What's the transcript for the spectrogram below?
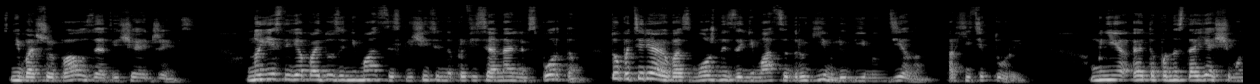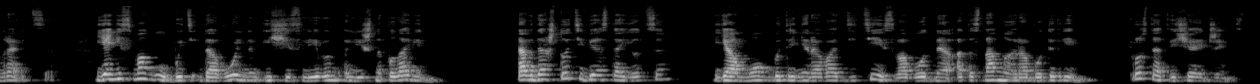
С небольшой паузой отвечает Джеймс. Но если я пойду заниматься исключительно профессиональным спортом, то потеряю возможность заниматься другим любимым делом – архитектурой. Мне это по-настоящему нравится. Я не смогу быть довольным и счастливым лишь наполовину. Тогда что тебе остается? Я мог бы тренировать детей, свободное от основной работы время. Просто отвечает Джеймс.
